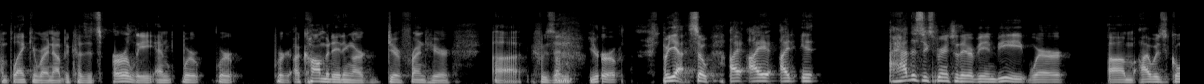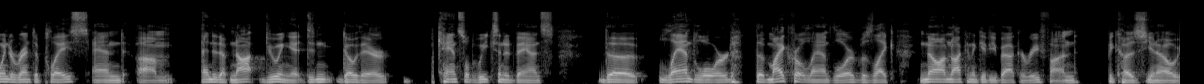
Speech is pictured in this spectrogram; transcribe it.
I'm blanking right now because it's early and we're we're we're accommodating our dear friend here, uh, who's in Europe. But yeah, so I I I it I had this experience with Airbnb where um I was going to rent a place and um ended up not doing it. Didn't go there. Canceled weeks in advance the landlord, the micro landlord was like, no, I'm not going to give you back a refund because, you know,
